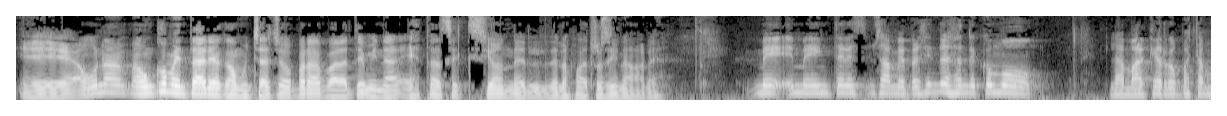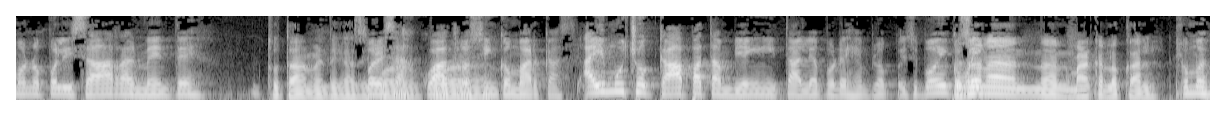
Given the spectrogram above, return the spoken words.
eh, a, una- a un comentario acá, muchachos, para, para terminar esta sección del- de los patrocinadores. Me, me, interesa, o sea, me parece interesante como la marca de ropa está monopolizada realmente Totalmente casi. por esas cuatro por- o cinco marcas. Hay mucho capa también en Italia, por ejemplo. Y Supongo que Pues como, es una, una marca local. como es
